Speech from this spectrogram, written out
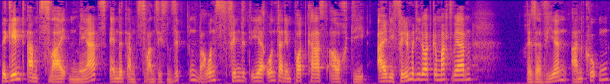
beginnt am 2. März, endet am 20.07. Bei uns findet ihr unter dem Podcast auch die, all die Filme, die dort gemacht werden reservieren, angucken.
